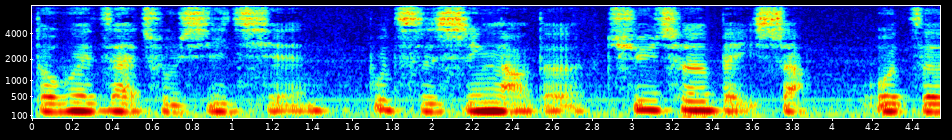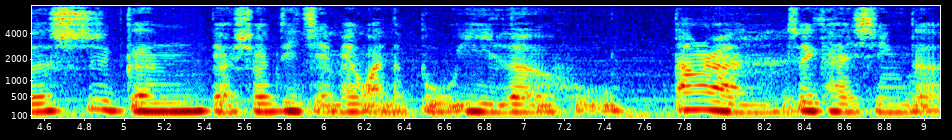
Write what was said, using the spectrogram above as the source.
都会在除夕前不辞辛劳地驱车北上，我则是跟表兄弟姐妹玩得不亦乐乎。当然，最开心的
